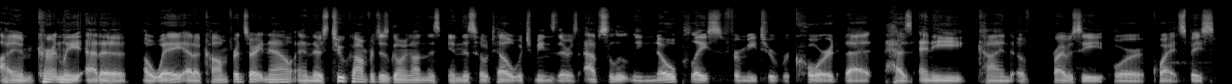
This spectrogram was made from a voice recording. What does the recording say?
I am currently at a away at a conference right now, and there's two conferences going on this in this hotel, which means there is absolutely no place for me to record that has any kind of privacy or quiet space.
